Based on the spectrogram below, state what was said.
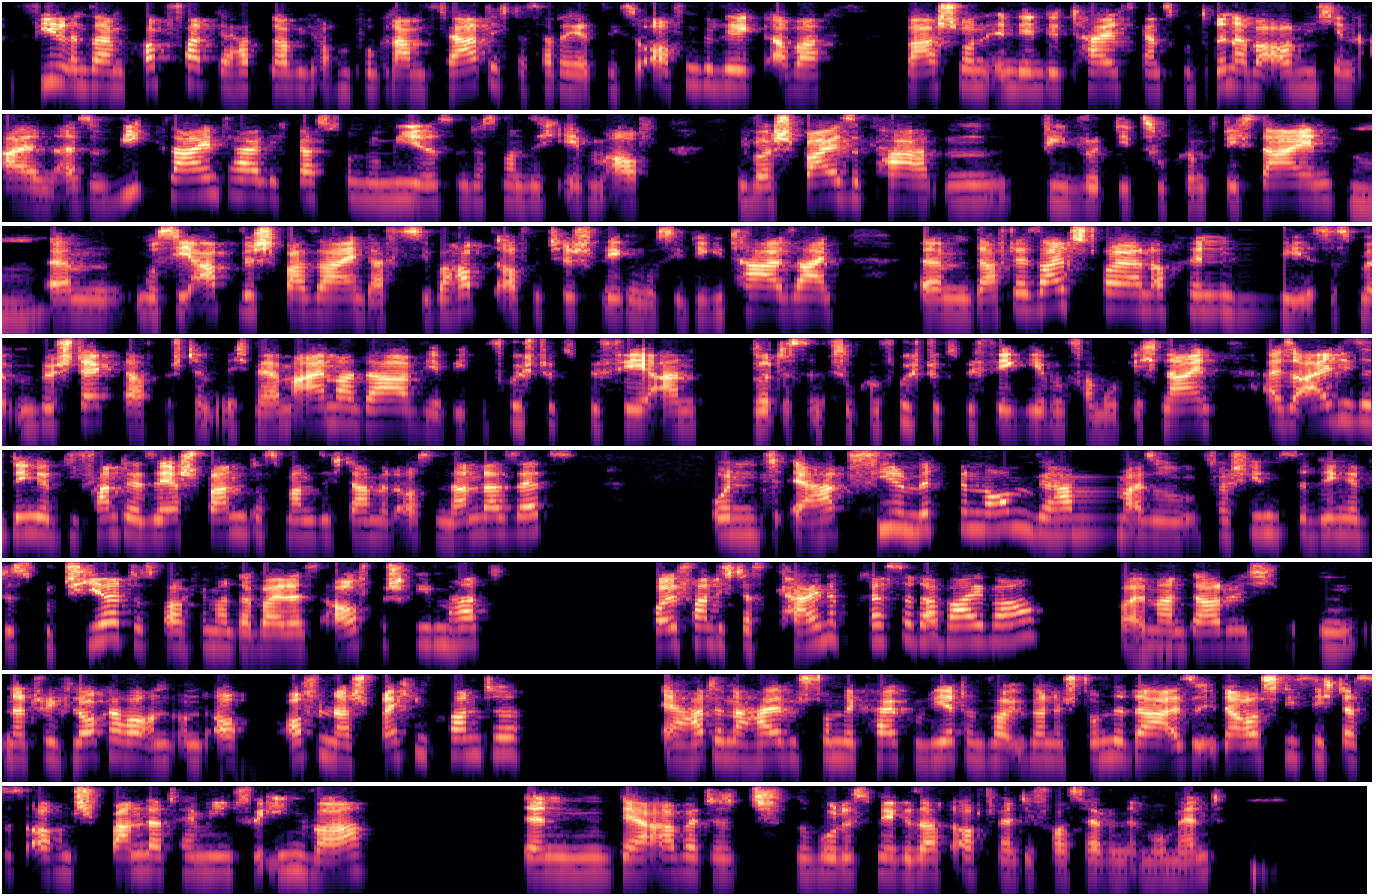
viel in seinem Kopf hat. Der hat, glaube ich, auch ein Programm fertig. Das hat er jetzt nicht so offengelegt, aber war schon in den Details ganz gut drin, aber auch nicht in allen. Also wie kleinteilig Gastronomie ist und dass man sich eben auch über Speisekarten, wie wird die zukünftig sein, mhm. ähm, muss sie abwischbar sein, darf ich sie überhaupt auf den Tisch legen, muss sie digital sein, ähm, darf der Salzstreuer noch hin, wie ist es mit dem Besteck, darf bestimmt nicht mehr im Eimer da, wir bieten Frühstücksbuffet an, wird es in Zukunft Frühstücksbuffet geben, vermutlich nein. Also all diese Dinge, die fand er sehr spannend, dass man sich damit auseinandersetzt. Und er hat viel mitgenommen. Wir haben also verschiedenste Dinge diskutiert. Es war auch jemand dabei, der es aufgeschrieben hat. Toll fand ich, dass keine Presse dabei war, weil mhm. man dadurch natürlich lockerer und, und auch offener sprechen konnte. Er hatte eine halbe Stunde kalkuliert und war über eine Stunde da. Also daraus schließe ich, dass es auch ein spannender Termin für ihn war. Denn der arbeitet, so wurde es mir gesagt, auch 24-7 im Moment.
